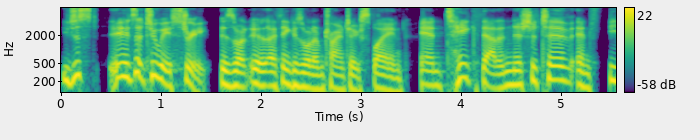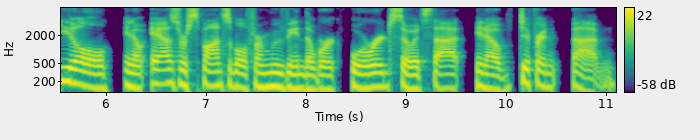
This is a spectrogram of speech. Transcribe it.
You just it's a two way street, is what I think is what I'm trying to explain, and take that initiative and feel you know as responsible for moving the work forward. So it's that you know different um,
